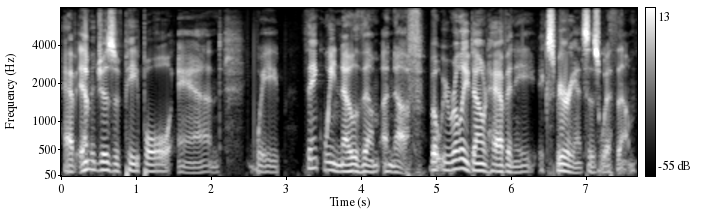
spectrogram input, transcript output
have images of people and we think we know them enough, but we really don't have any experiences with them.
